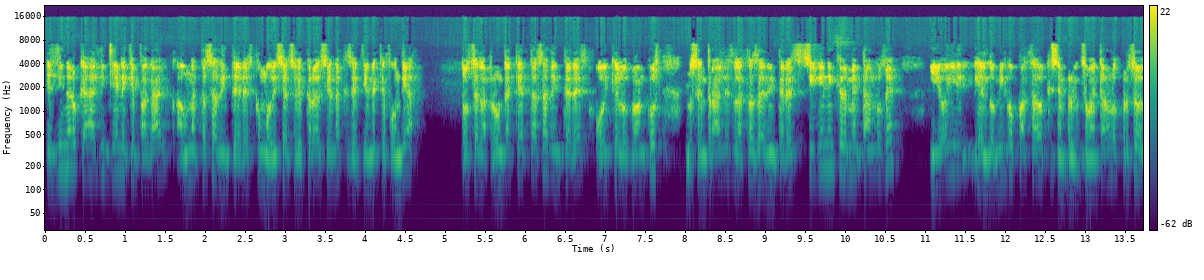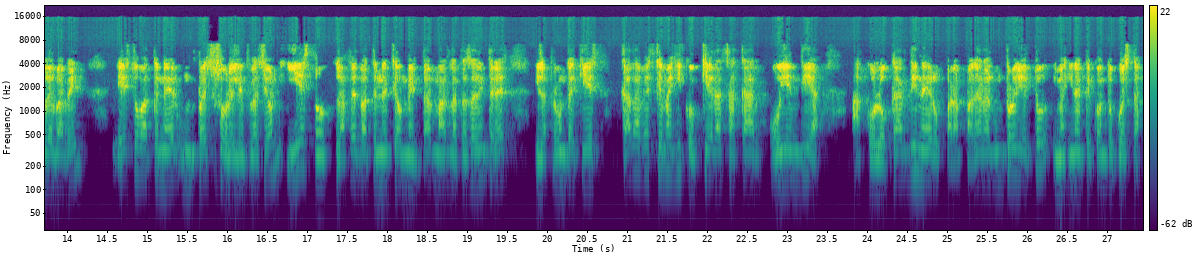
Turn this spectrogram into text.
es dinero que alguien tiene que pagar a una tasa de interés, como dice el secretario de Hacienda, que se tiene que fondear. Entonces la pregunta, ¿qué tasa de interés hoy que los bancos, los centrales, las tasas de interés siguen incrementándose? Y hoy, el domingo pasado que se aumentaron los precios del barril, esto va a tener un precio sobre la inflación y esto la Fed va a tener que aumentar más la tasa de interés. Y la pregunta aquí es, cada vez que México quiera sacar hoy en día a colocar dinero para pagar algún proyecto, imagínate cuánto cuesta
